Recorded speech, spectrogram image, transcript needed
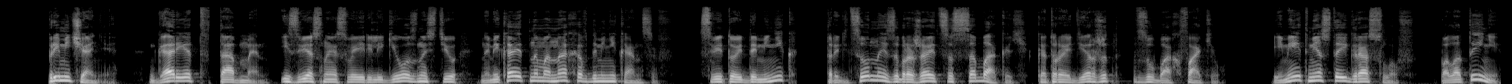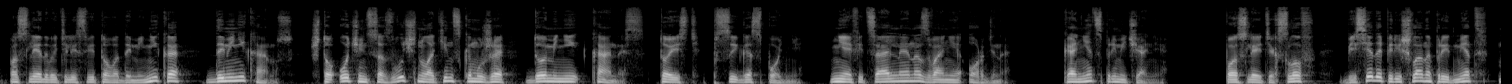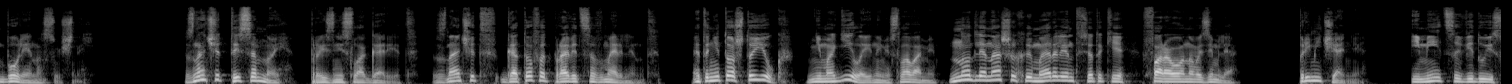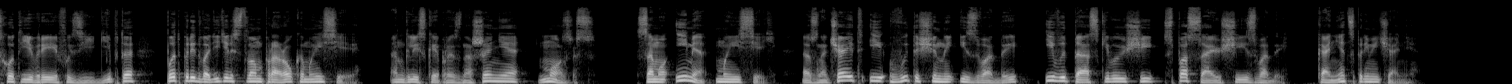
Примечание. Гарриет Табмен, известная своей религиозностью, намекает на монахов-доминиканцев. Святой Доминик традиционно изображается с собакой, которая держит в зубах факел. Имеет место игра слов. По латыни последователи святого Доминика – Доминиканус, что очень созвучно латинскому же Домини Канес, то есть «псы Господни», неофициальное название ордена. Конец примечания. После этих слов беседа перешла на предмет более насущный. «Значит, ты со мной», — произнесла Гарриет. «Значит, готов отправиться в Мэриленд. Это не то, что юг, не могила, иными словами, но для наших и Мэриленд все-таки фараонова земля». Примечание. Имеется в виду исход евреев из Египта под предводительством пророка Моисея. Английское произношение «Мозес». Само имя «Моисей» означает и вытащенный из воды, и вытаскивающий, спасающий из воды. Конец примечания.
